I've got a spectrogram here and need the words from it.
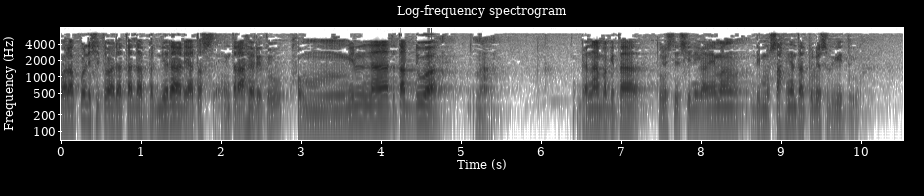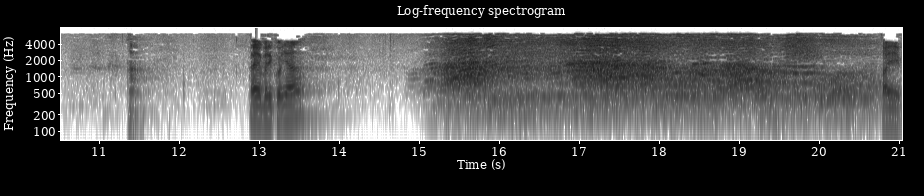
Walaupun di situ ada tanda bendera di atas yang terakhir itu, humilna tetap dua. Nah, kenapa kita tulis di sini? Karena memang di musahnya kita tulis begitu. Nah, baik berikutnya. Taib.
